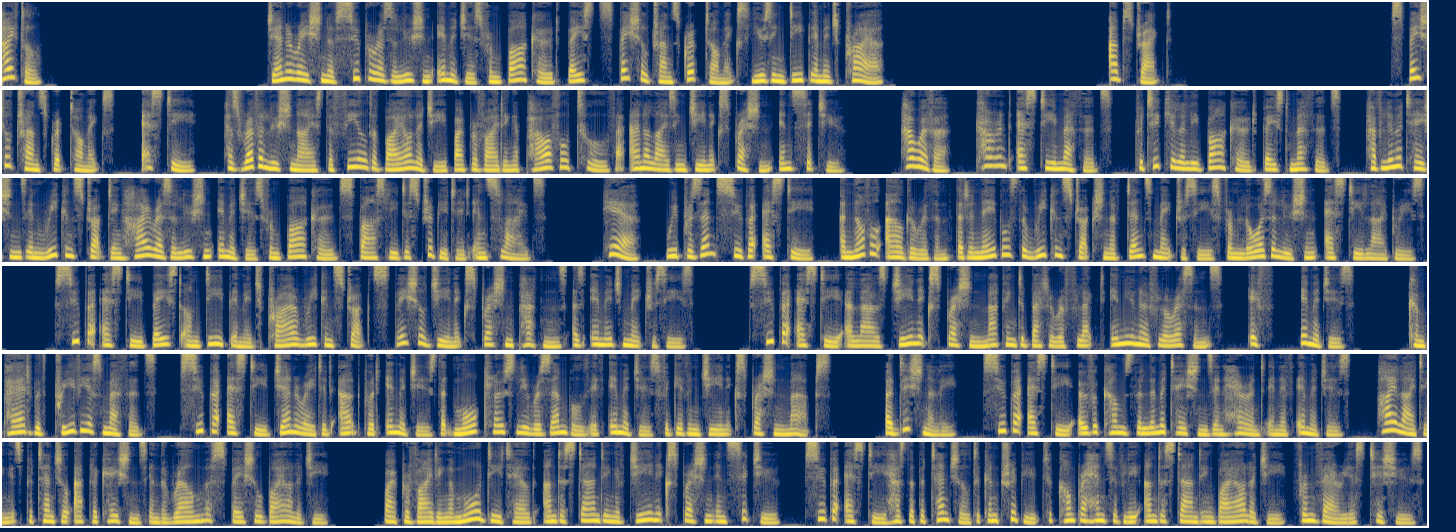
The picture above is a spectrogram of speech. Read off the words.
Title Generation of super resolution images from barcode based spatial transcriptomics using deep image prior. Abstract Spatial transcriptomics, ST, has revolutionized the field of biology by providing a powerful tool for analyzing gene expression in situ. However, current ST methods, particularly barcode based methods, have limitations in reconstructing high resolution images from barcodes sparsely distributed in slides. Here, we present Super ST, a novel algorithm that enables the reconstruction of dense matrices from low resolution ST libraries. Super ST based on deep image prior reconstructs spatial gene expression patterns as image matrices. Super ST allows gene expression mapping to better reflect immunofluorescence, if, images. Compared with previous methods, Super ST generated output images that more closely resembled if images for given gene expression maps. Additionally, Super ST overcomes the limitations inherent in if images, highlighting its potential applications in the realm of spatial biology. By providing a more detailed understanding of gene expression in situ, Super ST has the potential to contribute to comprehensively understanding biology from various tissues.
